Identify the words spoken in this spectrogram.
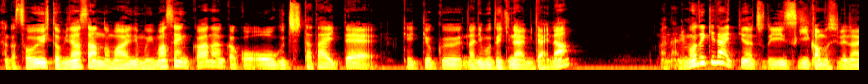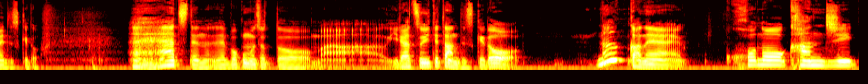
なんかそういう人皆さんの周りにもいませんか？なんかこう大口叩いて、結局何もできないみたいな。まあ、何もできないっていうのはちょっと言い過ぎかもしれないですけど、へーつってね、僕もちょっと、まあ、イラついてたんですけど、なんかね、この感じ、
